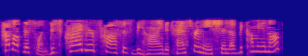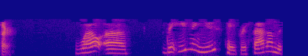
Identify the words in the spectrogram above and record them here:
how about this one? Describe your process behind the transformation of becoming an author. Well, uh, the evening newspaper sat on the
